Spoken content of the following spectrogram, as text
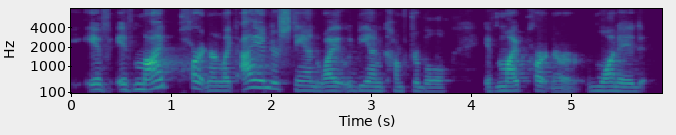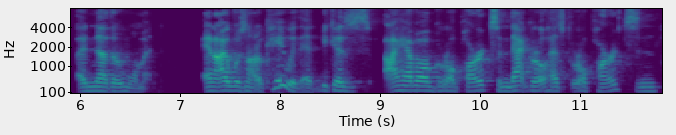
if if my partner, like I understand why it would be uncomfortable if my partner wanted another woman and I was not okay with it because I have all girl parts and that girl has girl parts and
